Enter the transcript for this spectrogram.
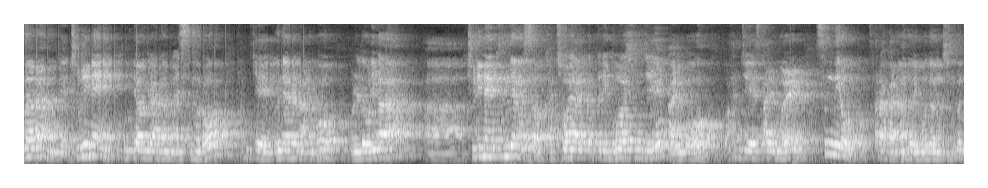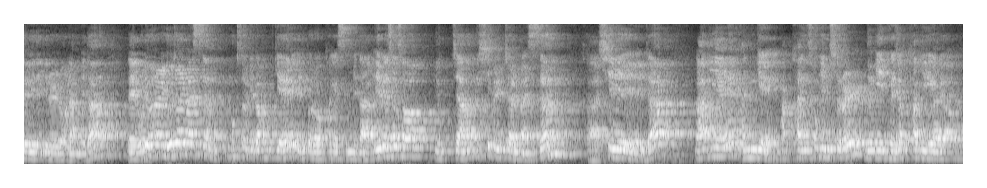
말씀은 주님의 군병이라는 말씀으로 함께 은혜를 나누고 오늘도 우리가 아, 주님의 군대로서 갖추어야 할 것들이 무엇인지 알고 또한 주의 삶을 승리로 살아가는 우리 모든 친구들이 되기를 원합니다. 네, 우리 오늘 요절 말씀 한 목소리로 함께 읽도록 하겠습니다. 예배소서 6장 11절 말씀. 자, 시작. 마귀의 관계, 악한 속임수를 능히 대적하기 위하여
